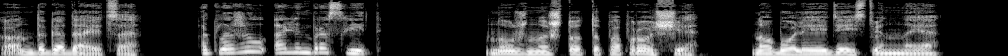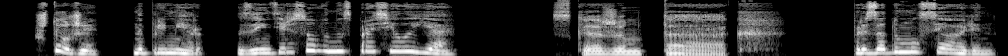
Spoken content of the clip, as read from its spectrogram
Он догадается. Отложил Ален браслет. Нужно что-то попроще, но более действенное. Что же, например, заинтересованно спросила я. Скажем так. Призадумался Ален.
